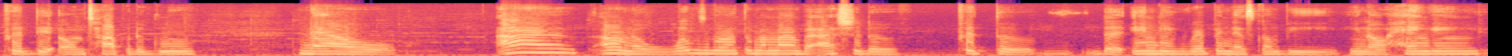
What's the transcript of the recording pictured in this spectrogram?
put it on top of the glue. Now i i don't know what was going through my mind but i should have put the the ending ribbon that's gonna be you know hanging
